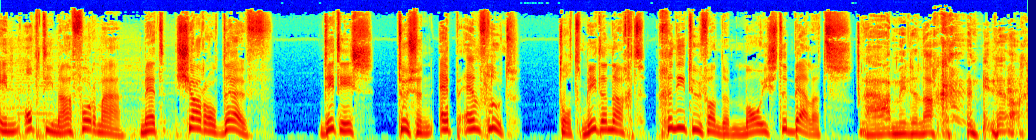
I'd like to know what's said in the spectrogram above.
In optima forma met Charles Duif. Dit is Tussen App en Vloed. Tot middernacht geniet u van de mooiste ballads. Ja, middernacht. middernacht.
